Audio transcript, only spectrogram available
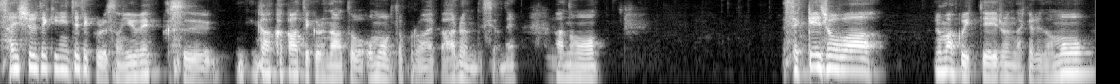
最終的に出てくるその UX が関わってくるなと思うところはやっぱあるんですよね。あの、設計上はうまくいっているんだけれども、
